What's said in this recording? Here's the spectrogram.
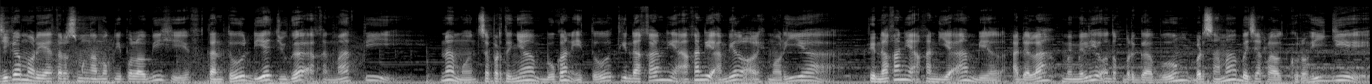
Jika Moria terus mengamuk di Pulau Bihif, tentu dia juga akan mati. Namun, sepertinya bukan itu tindakan yang akan diambil oleh Moria. Tindakan yang akan dia ambil adalah memilih untuk bergabung bersama bajak laut Kurohige.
